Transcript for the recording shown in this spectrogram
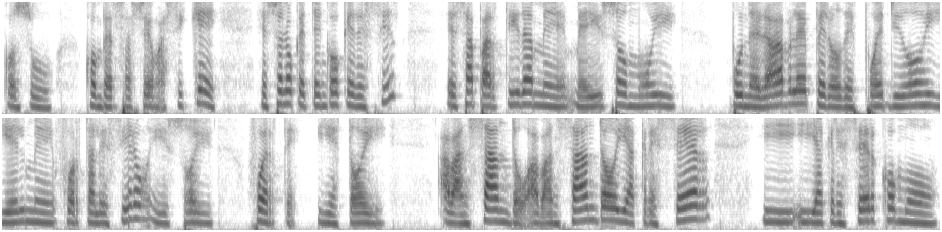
con su conversación. Así que eso es lo que tengo que decir. Esa partida me, me hizo muy vulnerable, pero después Dios y Él me fortalecieron y soy fuerte y estoy avanzando, avanzando y a crecer y, a crecer como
